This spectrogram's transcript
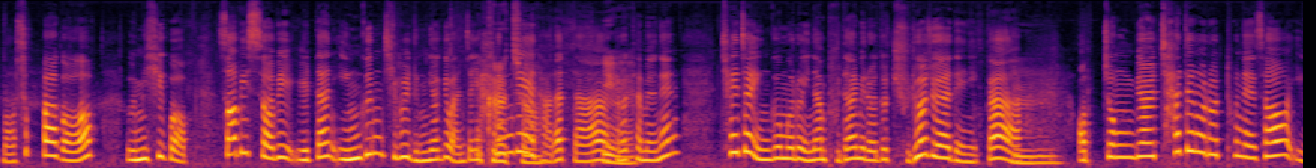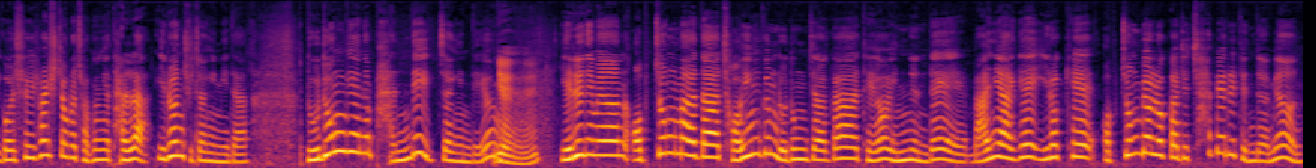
뭐 숙박업, 음식업, 서비스업이 일단 임금 지불 능력이 완전히 그렇죠. 한계에 달았다. 예. 그렇다면은 최저 임금으로 인한 부담이라도 줄여줘야 되니까 음. 업종별 차등으로 통해서 이것을 현실적으로 적용해 달라 이런 주장입니다. 노동계는 반대 입장인데요. 예. 예를 들면 업종마다 저임금 노동자가 되어 있는데 만약에 이렇게 업종별로까지 차별이 된다면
